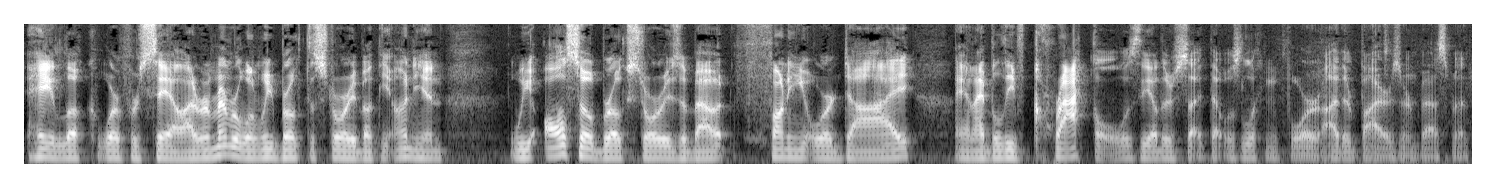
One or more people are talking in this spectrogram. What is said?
Hey, look, we're for sale. I remember when we broke the story about the Onion, we also broke stories about Funny or Die, and I believe Crackle was the other site that was looking for either buyers or investment.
